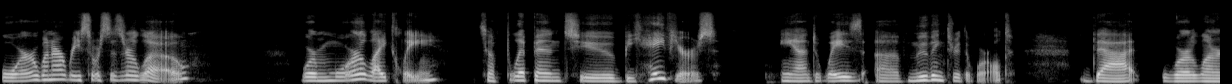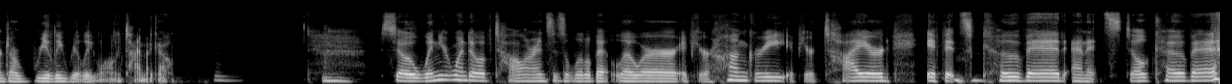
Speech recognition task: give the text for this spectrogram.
or when our resources are low, we're more likely to flip into behaviors and ways of moving through the world that were learned a really, really long time ago. Mm. So, when your window of tolerance is a little bit lower, if you're hungry, if you're tired, if it's COVID and it's still COVID,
